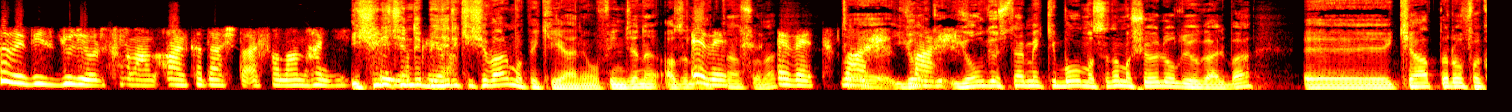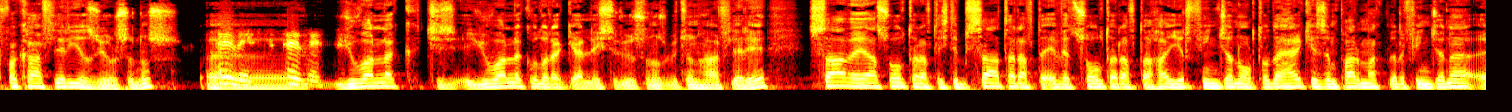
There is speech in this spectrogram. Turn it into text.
Tabii biz gülüyoruz falan arkadaşlar falan hani. İşin şey içinde yapıyor. bilir kişi var mı peki yani o fincanı hazırladıktan Evet, sonra? evet var, Ee, yol, var. yol göstermek gibi olmasın ama şöyle oluyor galiba. Ee, kağıtlara ufak ufak harfleri yazıyorsunuz. Ee, Evet, evet. Yuvarlak çiz- yuvarlak olarak yerleştiriyorsunuz bütün harfleri. Sağ veya sol tarafta işte bir sağ tarafta evet sol tarafta hayır. Fincan ortada herkesin parmakları fincana e,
